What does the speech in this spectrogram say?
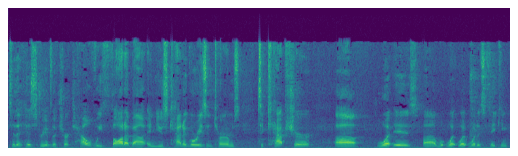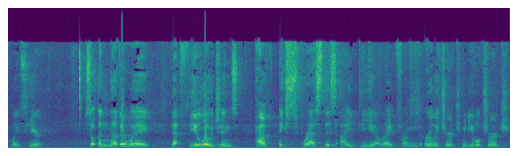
to the history of the church. How have we thought about and used categories and terms to capture uh, what, is, uh, what, what, what is taking place here? So, another way that theologians have expressed this idea, right, from the early church, medieval church,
